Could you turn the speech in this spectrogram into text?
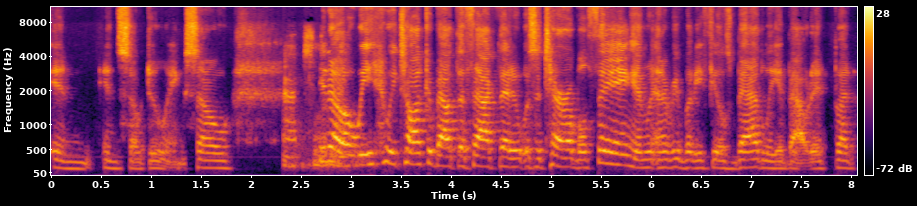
in in so doing. So, Absolutely. you know, we we talk about the fact that it was a terrible thing and everybody feels badly about it, but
